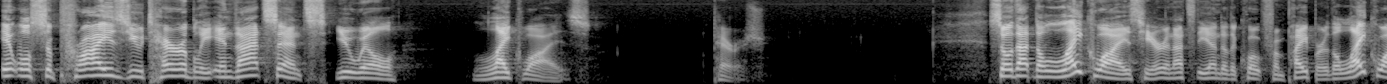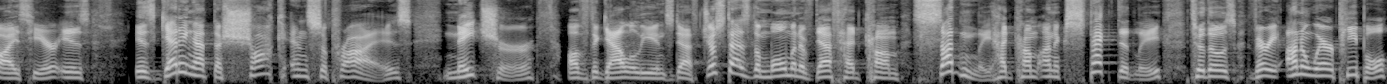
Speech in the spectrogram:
It will surprise you terribly. In that sense, you will likewise perish. So that the likewise here, and that's the end of the quote from Piper, the likewise here is, is getting at the shock and surprise nature of the Galilean's death. Just as the moment of death had come suddenly, had come unexpectedly to those very unaware people,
